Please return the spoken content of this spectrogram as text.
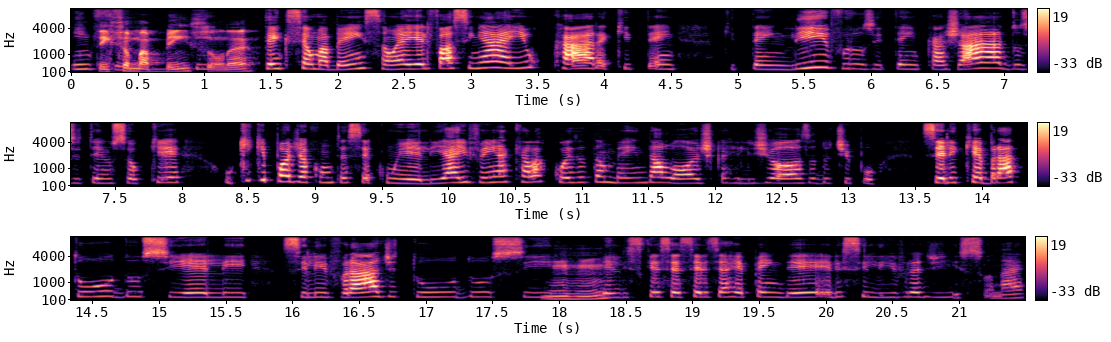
Enfim, tem que ser uma benção, né? Tem que ser uma benção. Aí ele fala assim: ah, e o cara que tem que tem livros e tem cajados e tem não sei o quê, o que, que pode acontecer com ele? E aí vem aquela coisa também da lógica religiosa do tipo, se ele quebrar tudo, se ele se livrar de tudo, se uhum. ele esquecer, se ele se arrepender, ele se livra disso, né?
